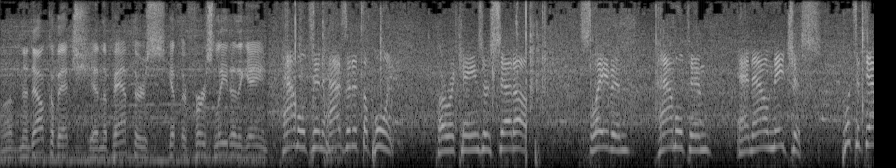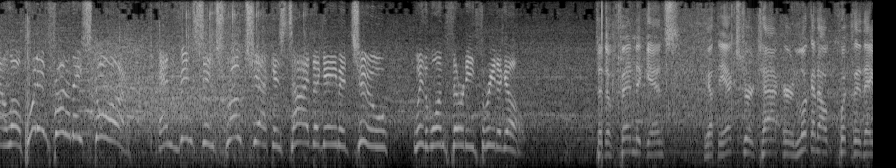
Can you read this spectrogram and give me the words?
Uh, Nedeljkovic and the Panthers get their first lead of the game. Hamilton has it at the point. Hurricanes are set up. Slavin, Hamilton, and now Necas puts it down low, put in front, and they score. And Vincent Trocheck has tied the game at two with 133 to go. To defend against, you got the extra attacker, look at how quickly they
